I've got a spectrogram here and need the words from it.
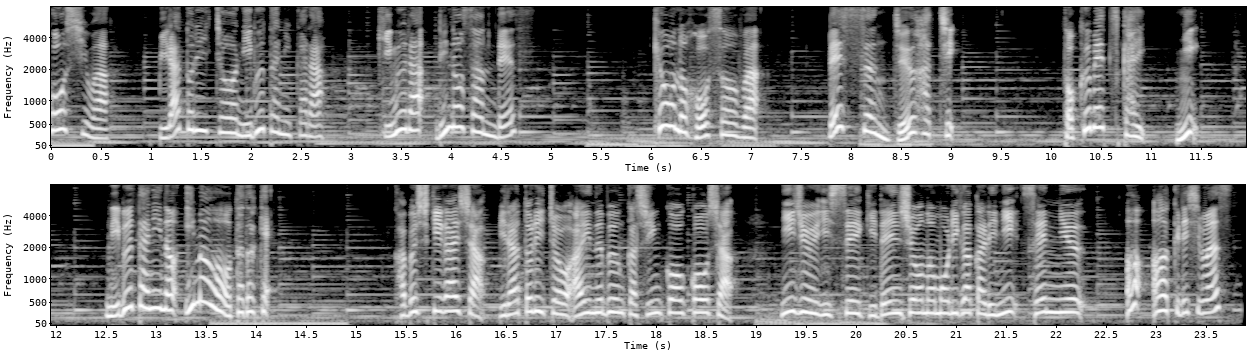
講師はビラトリ町二部谷から木村里乃さんです。今日の放送はレッスン18特別会2二部谷の今をお届け。株式会社ビラトリ町アイヌ文化振興公社21世紀伝承の森係に潜入。をお送りします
